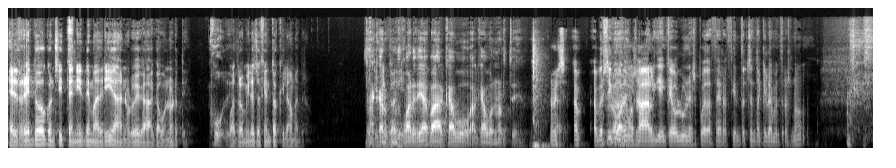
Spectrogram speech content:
el reto consiste en ir de Madrid a Noruega, a Cabo Norte. Joder. 4.800 kilómetros. Ah, claro, 25 pues guardia va al cabo, al cabo norte. A ver, si- a- a ver si Pero vale. conocemos a alguien que un lunes pueda hacer 180 kilómetros, ¿no?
